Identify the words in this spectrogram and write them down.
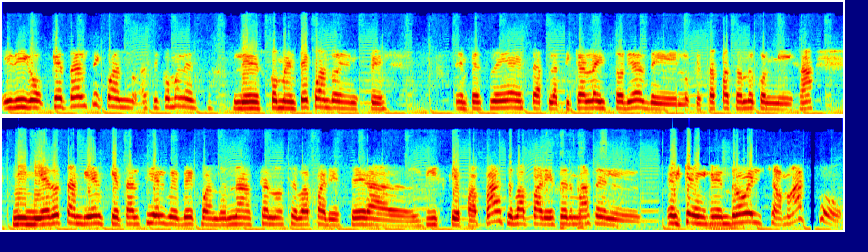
y digo, ¿qué tal si cuando, así como les, les comenté cuando empe- empecé este, a platicar la historia de lo que está pasando con mi hija, mi miedo también, ¿qué tal si el bebé cuando nazca no se va a parecer al disque papá, se va a parecer más el, el que engendró el chamaco?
